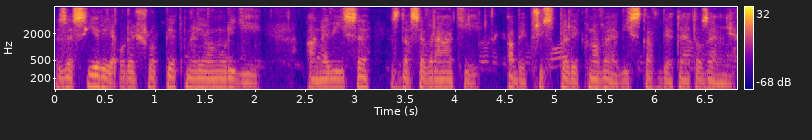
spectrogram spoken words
Ze Sýrie odešlo 5 milionů lidí a neví se, zda se vrátí, aby přispěli k nové výstavbě této země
